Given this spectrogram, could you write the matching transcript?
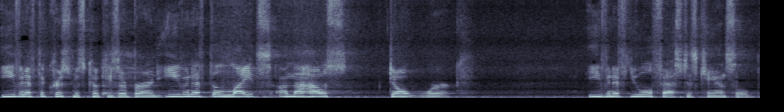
Even if the Christmas cookies are burned, even if the lights on the house don't work even if Yule Fest is canceled.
